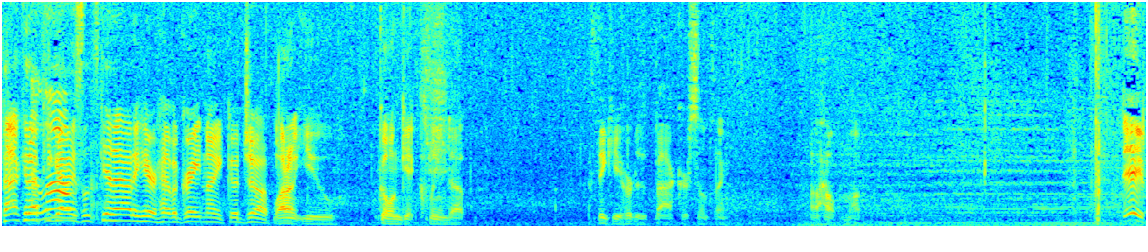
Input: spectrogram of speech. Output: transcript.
Pack it up, Hello? you guys. Let's get out of here. Have a great night. Good job. Why don't you go and get cleaned up? I think he hurt his back or something. I'll help him up. Dave.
